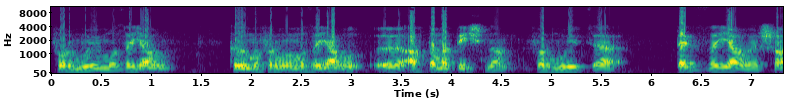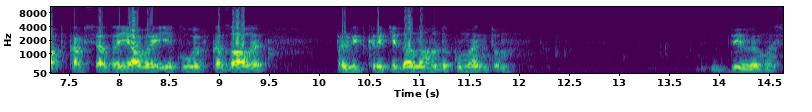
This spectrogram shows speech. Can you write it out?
сформуємо заяву. Коли ми формуємо заяву, е, автоматично формується текст заяви, шапка вся заяви, яку ви вказали при відкритті даного документу. Дивимось.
